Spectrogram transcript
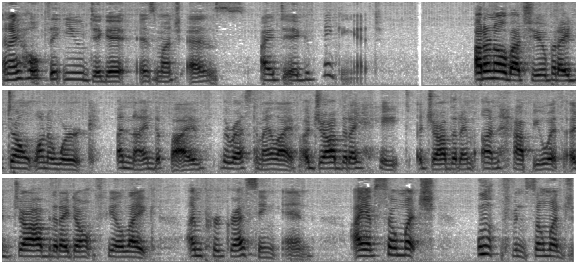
And I hope that you dig it as much as I dig making it. I don't know about you, but I don't want to work a nine to five the rest of my life, a job that I hate, a job that I'm unhappy with, a job that I don't feel like I'm progressing in. I have so much oomph and so much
